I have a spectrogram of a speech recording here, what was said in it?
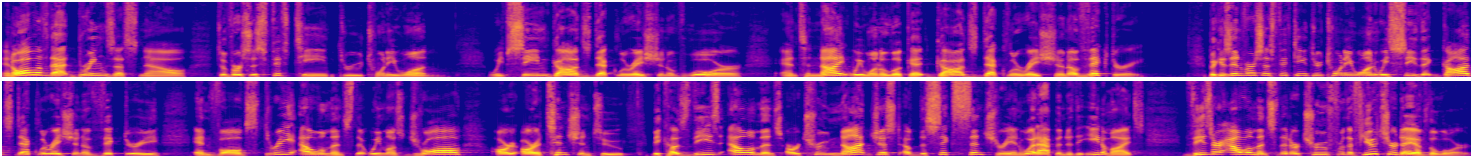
And all of that brings us now to verses 15 through 21. We've seen God's declaration of war, and tonight we want to look at God's declaration of victory. Because in verses 15 through 21, we see that God's declaration of victory involves three elements that we must draw our, our attention to because these elements are true not just of the sixth century and what happened to the Edomites, these are elements that are true for the future day of the Lord.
